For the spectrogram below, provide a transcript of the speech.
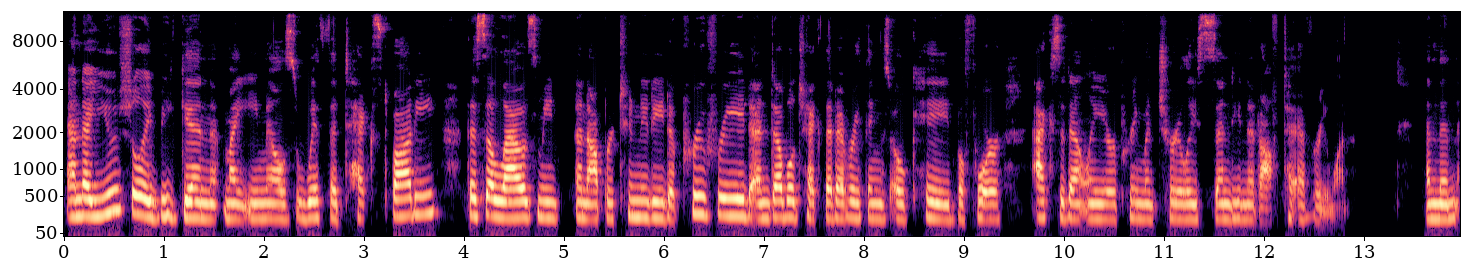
And I usually begin my emails with a text body. This allows me an opportunity to proofread and double check that everything's okay before accidentally or prematurely sending it off to everyone. And then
